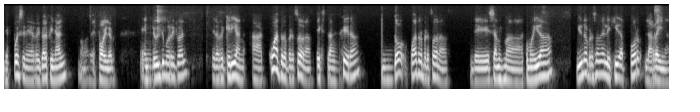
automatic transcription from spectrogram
después en el ritual final, vamos, spoiler, en el último ritual, le requerían a cuatro personas extranjeras, do- cuatro personas de esa misma comunidad y una persona elegida por la reina.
